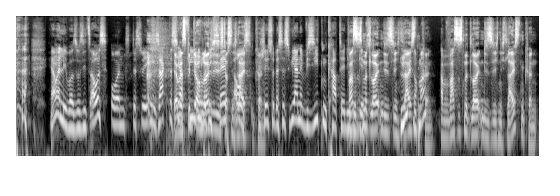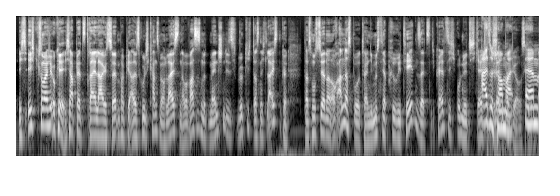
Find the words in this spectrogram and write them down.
ja, mein Lieber, so sieht's aus. Und deswegen sagt es ja, ja aber es gibt ja auch Leute, die sich das nicht aus. leisten können. Verstehst du? Das ist wie eine Visitenkarte, die was du ist gibst. mit Leuten, die es sich nicht hm? leisten Nochmal? können? Aber was ist mit Leuten, die es sich nicht leisten können? Ich, ich zum Beispiel, okay, ich habe jetzt drei Lager Toilettenpapier, alles gut, ich kann es mir auch leisten. Aber was ist mit Menschen, die sich wirklich das nicht leisten können. Das musst du ja dann auch anders beurteilen. Die müssen ja Prioritäten setzen. Die können jetzt nicht unnötig Geld Also schau mal, ähm,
